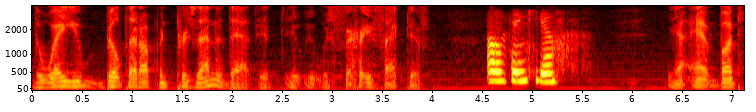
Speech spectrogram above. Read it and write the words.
the way you built that up and presented that, it it, it was very effective. Oh, thank you. Yeah, but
